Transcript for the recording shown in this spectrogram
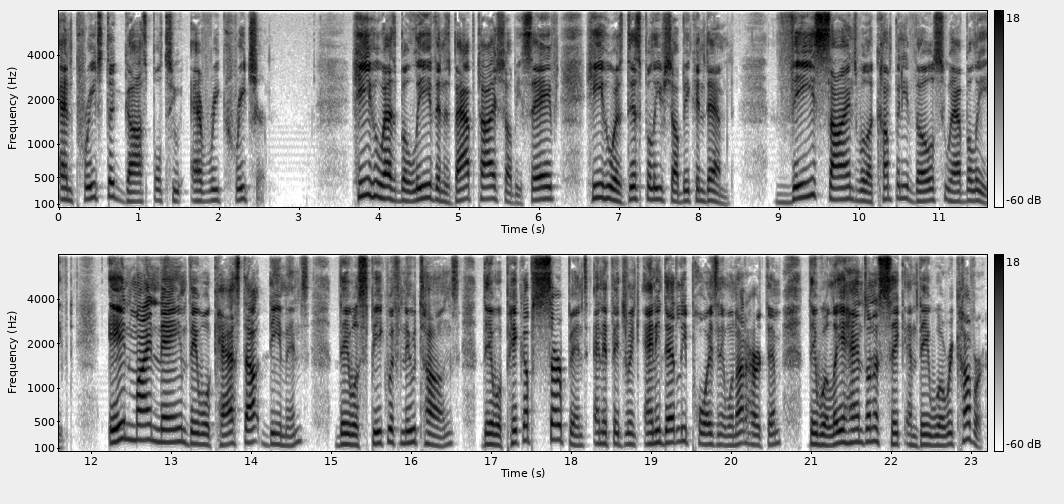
and preach the gospel to every creature. He who has believed and is baptized shall be saved, he who has disbelieved shall be condemned. These signs will accompany those who have believed. In my name they will cast out demons, they will speak with new tongues, they will pick up serpents, and if they drink any deadly poison, it will not hurt them. They will lay hands on the sick and they will recover.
